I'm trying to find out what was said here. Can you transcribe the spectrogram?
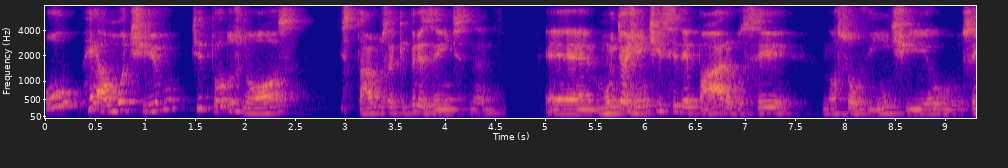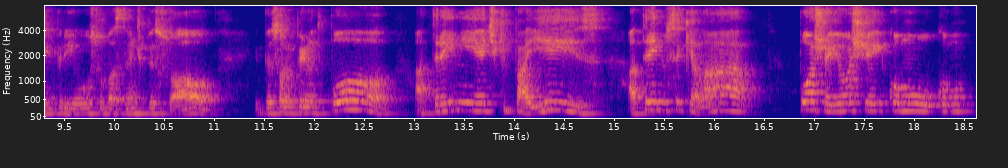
o real motivo de todos nós estarmos aqui presentes, né? É, muita gente se depara, você, nosso ouvinte, eu sempre ouço bastante pessoal, e o pessoal me pergunta, pô, a Treine é de que país? A Treine não sei o que lá. Poxa, eu achei como, como,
